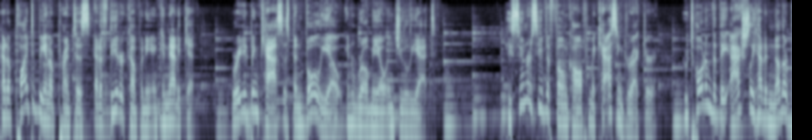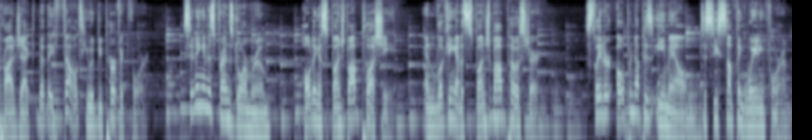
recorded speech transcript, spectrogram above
had applied to be an apprentice at a theater company in Connecticut, where he had been cast as Benvolio in Romeo and Juliet. He soon received a phone call from a casting director who told him that they actually had another project that they felt he would be perfect for. Sitting in his friend's dorm room, holding a SpongeBob plushie, and looking at a SpongeBob poster, Slater opened up his email to see something waiting for him,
